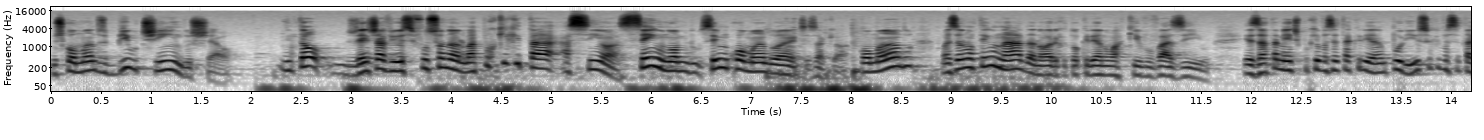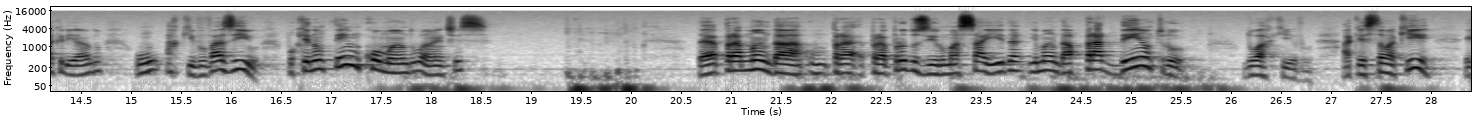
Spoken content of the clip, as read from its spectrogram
os comandos built-in do Shell. Então, a gente já viu isso funcionando, mas por que que está assim, ó, sem um nome, sem um comando antes aqui, ó, comando, mas eu não tenho nada na hora que eu estou criando um arquivo vazio? Exatamente porque você está criando, por isso que você está criando um arquivo vazio, porque não tem um comando antes né, para mandar, um, para produzir uma saída e mandar para dentro do arquivo. A questão aqui é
